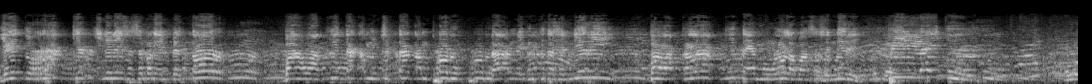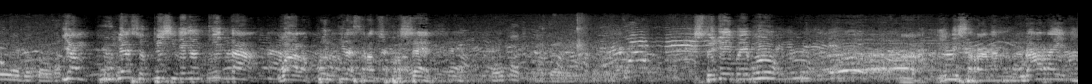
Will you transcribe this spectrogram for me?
yaitu rakyat Indonesia sebagai investor bahwa kita akan menciptakan produk dalam negeri kita sendiri bahwa kelak kita yang mengelola bangsa sendiri. Pilihlah itu. Yang punya sevisi dengan kita walaupun tidak 100% setuju ibu-ibu nah ini serangan udara ini.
